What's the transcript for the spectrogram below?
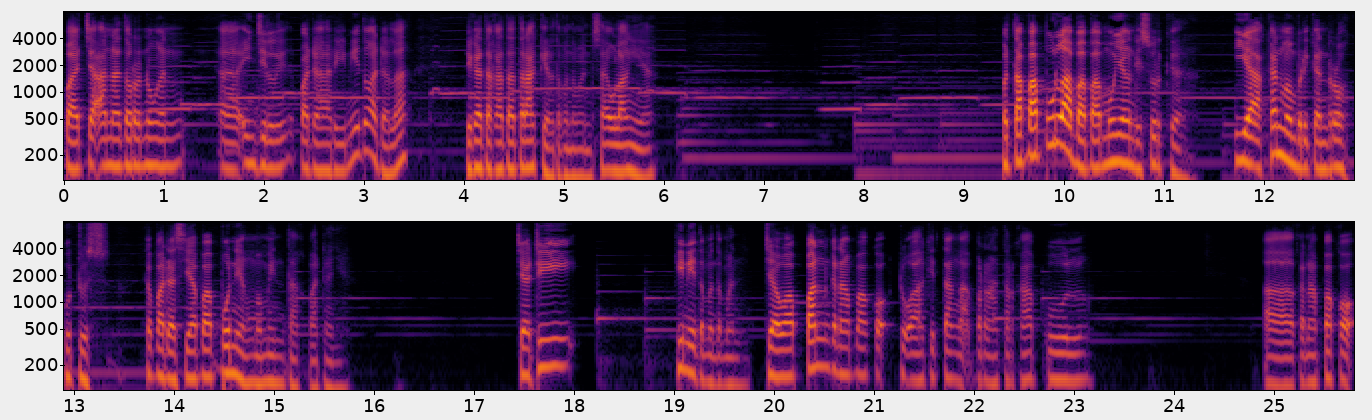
bacaan atau renungan uh, Injil pada hari ini itu adalah di kata-kata terakhir, teman-teman. Saya ulangi ya. Betapa pula Bapamu yang di surga, ia akan memberikan roh kudus kepada siapa pun yang meminta kepadanya. Jadi gini teman-teman, jawaban kenapa kok doa kita nggak pernah terkabul, uh, kenapa kok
